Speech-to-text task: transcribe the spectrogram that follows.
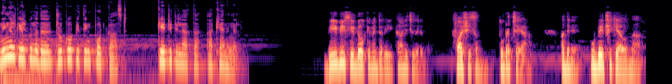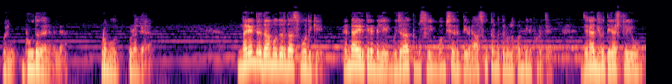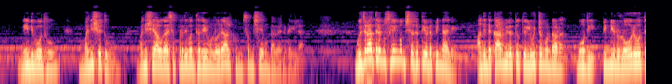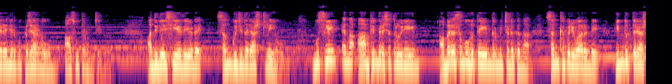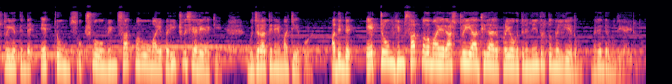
നിങ്ങൾ കേൾക്കുന്നത് true copy think podcast കേട്ടിട്ടില്ലാത്ത ആഖ്യാനങ്ങൾ. ബി ബി സി ഡോക്യുമെന്ററി കാണിച്ചു തരുന്നു. ഫാഷിസം തുടർച്ചയാണ്. അതിന് ഉപേക്ഷിക്കാവുന്ന ഒരു ഭൂതകാലമില്ല. പ്രമോദ് പുഴങ്കര. നരേന്ദ്ര ദാമോദർ ദാസ് മോദിക്ക് രണ്ടായിരത്തി രണ്ടിലെ ഗുജറാത്ത് മുസ്ലിം വംശഹത്യയുടെ ആസൂത്രണത്തിലുള്ള പങ്കിനെക്കുറിച്ച് ജനാധിപത്യ രാഷ്ട്രീയവും നീതിബോധവും മനുഷ്യത്വവും മനുഷ്യാവകാശ പ്രതിബദ്ധതയുമുള്ള ഒരാൾക്കും സംശയമുണ്ടാകാനിടയില്ല. ഗുജറാത്തിലെ മുസ്ലിം വംശഹത്യയുടെ പിന്നാലെ അതിന്റെ കാർമ്മികത്വത്തിൽ ലൂറ്റം കൊണ്ടാണ് മോദി പിന്നീടുള്ള ഓരോ തെരഞ്ഞെടുപ്പ് പ്രചാരണവും ആസൂത്രണം ചെയ്തത്. അതിദേശീയതയുടെ സങ്കുചിത രാഷ്ട്രീയവും മുസ്ലിം എന്ന ആഭ്യന്തര ശത്രുവിനെയും അപരസമൂഹത്തെയും നിർമ്മിച്ചെടുക്കുന്ന സംഘപരിവാറിന്റെ ഹിന്ദുത്വ രാഷ്ട്രീയത്തിന്റെ ഏറ്റവും സൂക്ഷ്മവും ഹിംസാത്മകവുമായ പരീക്ഷണശാലയാക്കി ഗുജറാത്തിനെ മാറ്റിയപ്പോൾ അതിന്റെ ഏറ്റവും ഹിംസാത്മകമായ രാഷ്ട്രീയ അധികാര പ്രയോഗത്തിന് നേതൃത്വം നൽകിയതും നരേന്ദ്രമോദിയായിരുന്നു.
